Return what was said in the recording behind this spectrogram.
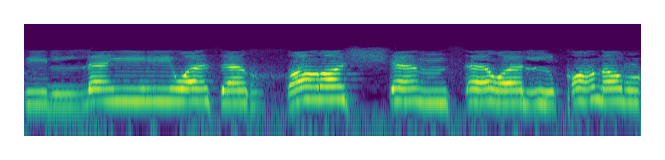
في الليل وسخر الشمس والقمر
